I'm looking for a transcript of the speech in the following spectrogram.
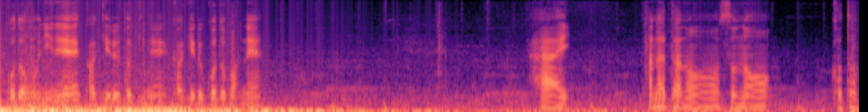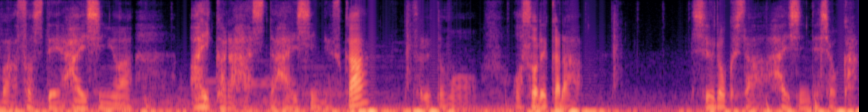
うん、子供にねかける時ねかける言葉ね。はい。あなたのその言葉そして配信は愛から発した配信ですか？それとも恐れから収録した配信でしょうか。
